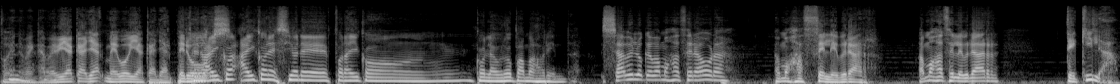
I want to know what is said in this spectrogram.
Bueno, venga, me voy a callar, me voy a callar. Pero, hay, hay conexiones por ahí con, la Europa más oriental. ¿Sabes lo que vamos a hacer ahora? Vamos a celebrar. Vamos a celebrar tequila.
